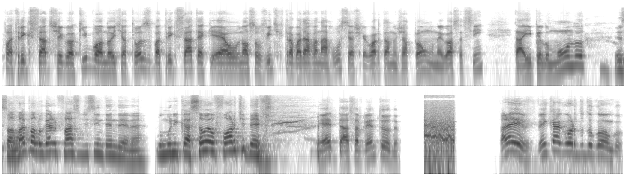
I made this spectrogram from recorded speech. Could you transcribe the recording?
O Patrick Sato chegou aqui, boa noite a todos. O Patrick Sato é, é o nosso ouvinte que trabalhava na Rússia, acho que agora está no Japão, um negócio assim. Tá aí pelo mundo. Ele só vai para lugar fácil de se entender, né? Comunicação é o forte dele. É, tá sabendo tudo. Para aí, vem cá, gordo do gongo.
